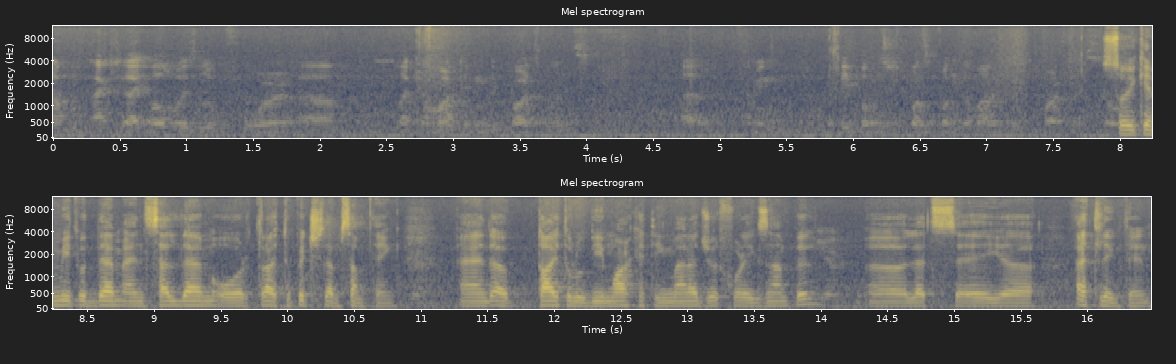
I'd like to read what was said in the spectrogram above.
I, actually, I always look for um, like a marketing department. Uh, I mean, the people responsible in the marketing department. So, you can meet with them and sell them or try to pitch them something. Yeah and a title would be marketing manager, for example, yeah. uh, let's say uh, at LinkedIn.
